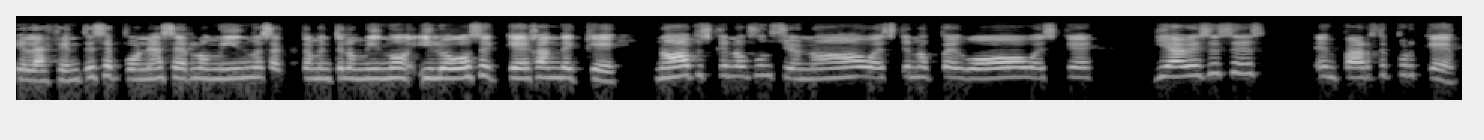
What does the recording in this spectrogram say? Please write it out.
que la gente se pone a hacer lo mismo, exactamente lo mismo, y luego se quejan de que no, pues que no funcionó, o es que no pegó, o es que, y a veces es en parte porque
